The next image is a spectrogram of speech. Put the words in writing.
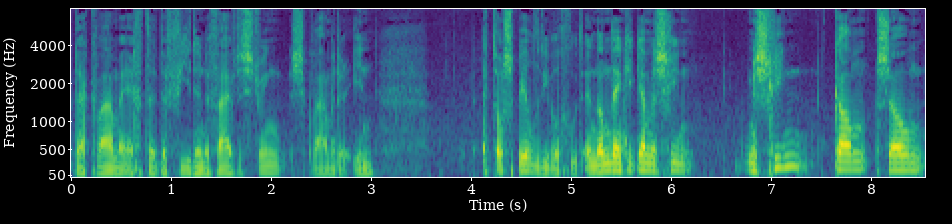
daar kwamen echt de vierde en de vijfde strings kwamen erin. Toch speelde die wel goed. En dan denk ik, ja, misschien, misschien kan zo'n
